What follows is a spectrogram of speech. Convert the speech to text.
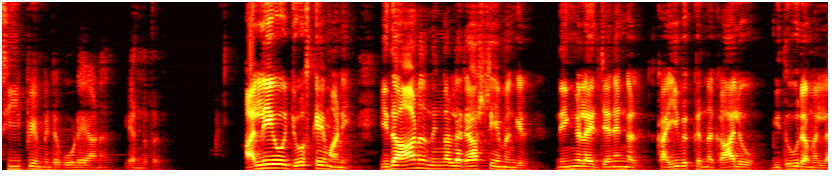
സി പി എമ്മിന്റെ കൂടെയാണ് എന്നത്. അല്ലയോ ജോസ് കെ മാണി ഇതാണ് നിങ്ങളുടെ രാഷ്ട്രീയമെങ്കിൽ നിങ്ങളെ ജനങ്ങൾ കൈവെക്കുന്ന കാലവും വിദൂരമല്ല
